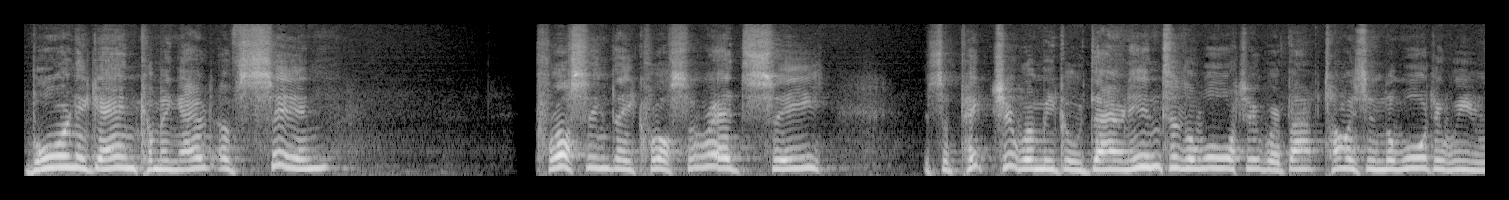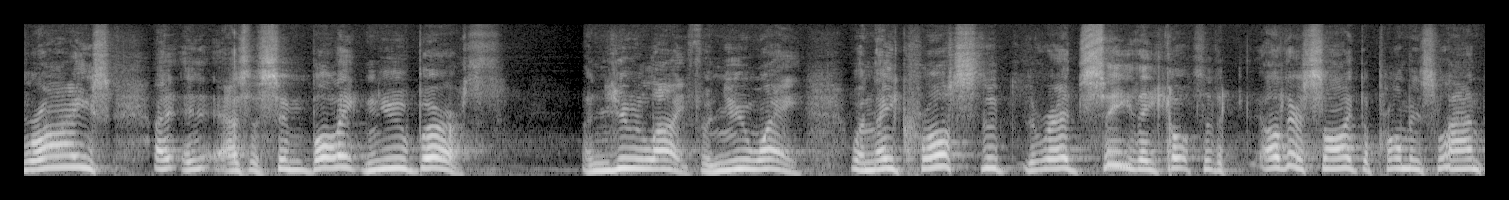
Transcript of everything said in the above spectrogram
born again, coming out of sin. Crossing, they cross the Red Sea. It's a picture when we go down into the water, we're baptized in the water, we rise uh, as a symbolic new birth, a new life, a new way. When they crossed the, the Red Sea, they got to the other side, the promised land,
